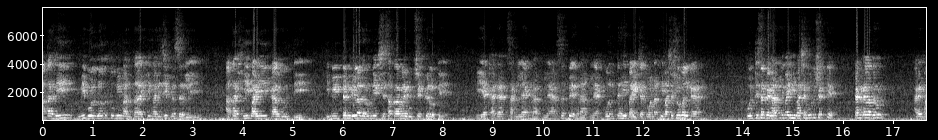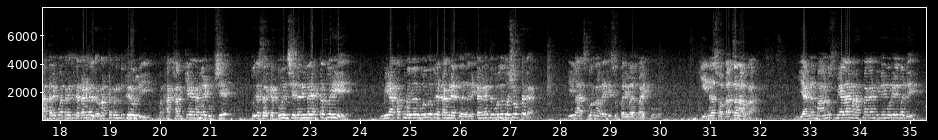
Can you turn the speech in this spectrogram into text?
आता ही मी बोललो तर तुम्ही म्हणता की माझी जीभ घसरली. आता ही बाई काल बोलती की मी इटंडीला धरून एकशे सतरा बाई वृक्षेक फिरवते. एखाद्या चांगल्या घरातल्या सभ्य घरातल्या कोणत्याही बाईच्या तोंडात ही भाषा शोभल का? कोणती सभ्य घरातली बाई ही भाषा बोलू शकते? टांगड्याला धरून. अरे म्हातारे कोतारे तुझ्या टांगड्याला धरून आतापर्यंत फिरवली. पण हा खामके आहे ना माई वृक्षे? तुझ्यासारख्या दोन शेजारीला एकटाच लई मी आता पुढे जर बोललो तुझ्या टांगड्याचं हे टांगड्याचं बोललो तुला शोभतं का? ही लाचखोर नवऱ्याची सुपरिवाज बायको. हिनं स्वतःचा नवरा. यानं माणूस मिळालाय महात्मा गांधी मेमोरियलमध्ये.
